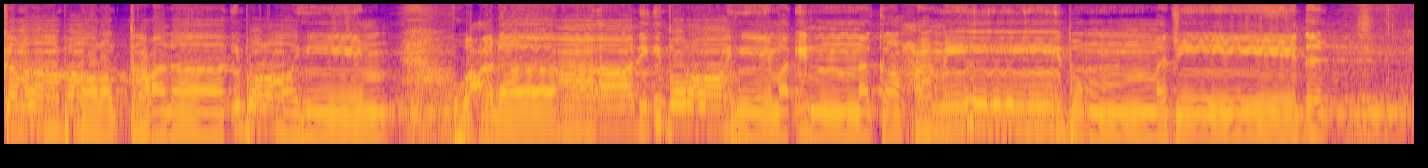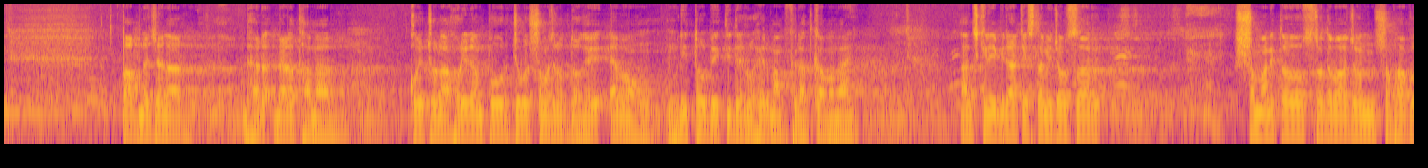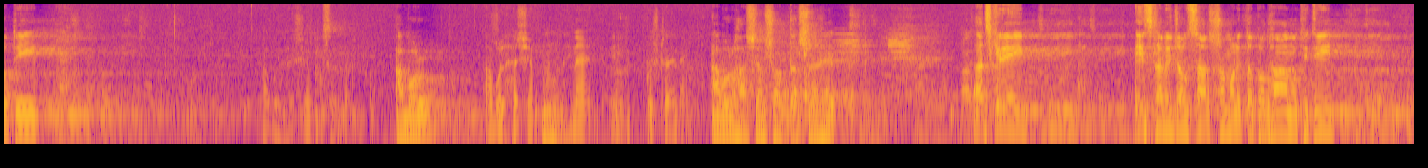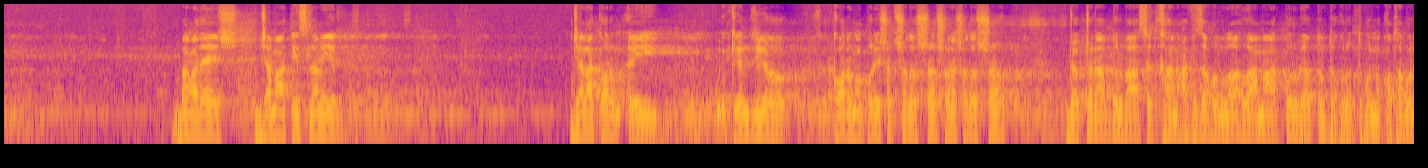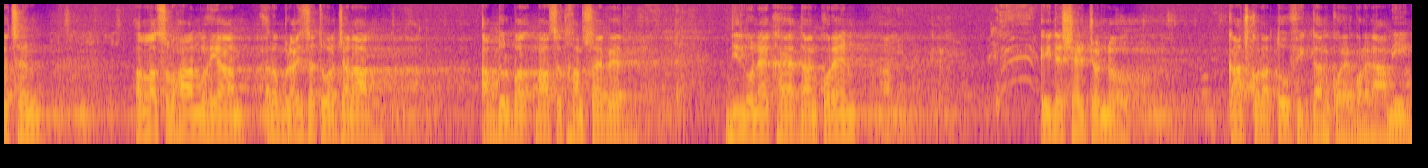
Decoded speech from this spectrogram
كما باركت على إبراهيم وعلى آل إبراهيم إنك حميد مجيد পাবনা জেলার ভেড়া- বেড়া থানার কৈটলা হরিরামপুর যুব সমাজের উদ্যোগে এবং মৃত ব্যক্তিদের রোহের মাগফিরাত কামনায় আজকের এই বিরাট ইসলামী জলসার সম্মানিত শ্রদ্ধাভাজন সভাপতি আবুল হাসিম আবুল? আবুল হাসিম এই পোস্টারে নাই। আবুল হাসেম সর্দার সাহেব। আজকের এই ইসলামী জলসার সম্মানিত প্রধান অতিথি বাংলাদেশ জামাত ইসলামীর জেলা কর্ম, এই কেন্দ্রীয় কর্ম পরিষদ সদস্য সৌর সদস্য ডক্টর আব্দুল বাসেদ খান হাফিজাহুল্লাহ আমার পূর্বে অত্যন্ত গুরুত্বপূর্ণ কথা বলেছেন। আল্লাহ সুবহান মহিয়ান রব্বুল ইজ্জাতুল জালাল আব্দুল বাসেদ খান সাহেবের দীর্ঘ ন্যাক হায়াত দান করেন। এই দেশের জন্য কাজ করার তৌফিক দান করেন, বলেন আমিন।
